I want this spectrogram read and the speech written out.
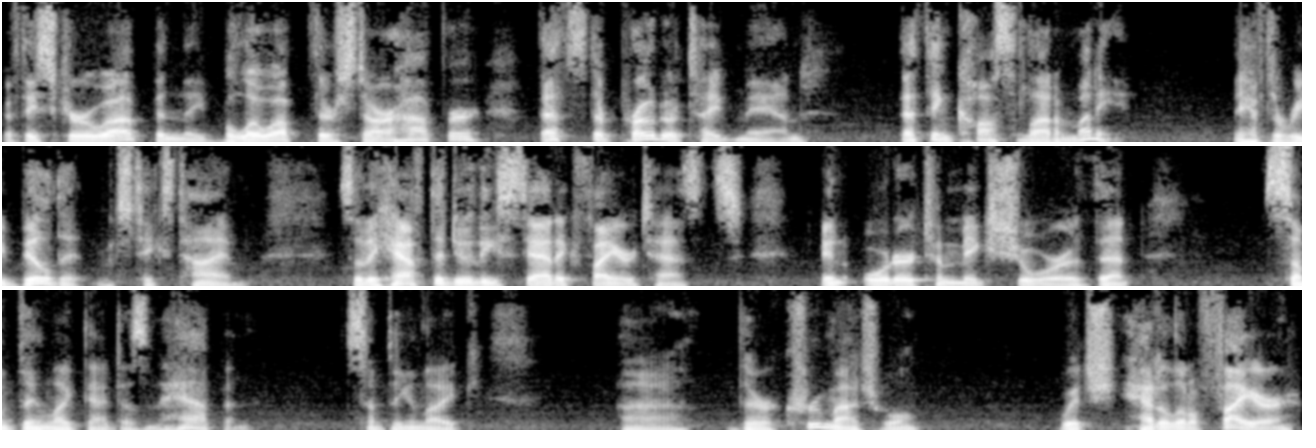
if they screw up and they blow up their star hopper, that's their prototype, man. That thing costs a lot of money. They have to rebuild it, which takes time. So they have to do these static fire tests in order to make sure that something like that doesn't happen. Something like uh, their crew module, which had a little fire,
